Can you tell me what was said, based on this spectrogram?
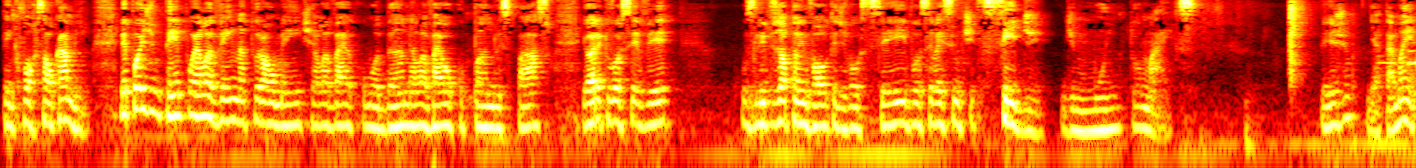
Tem que forçar o caminho. Depois de um tempo, ela vem naturalmente, ela vai acomodando, ela vai ocupando o espaço. E a hora que você vê, os livros já estão em volta de você e você vai sentir sede de muito mais. Beijo e até amanhã.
